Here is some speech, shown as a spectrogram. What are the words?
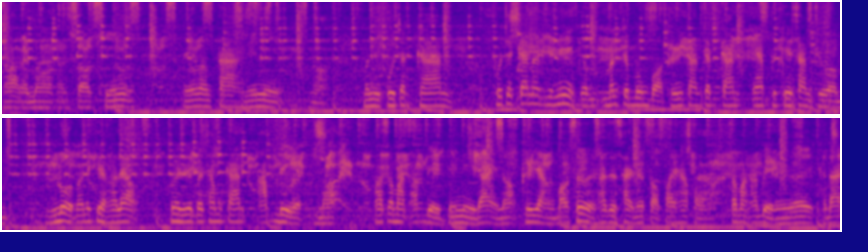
เนาะแล้วมาทางซอคิงอะไรต่างๆนี่นี่เนาะมันมีผู้จัดการ ผู้จัดการในที่นี่ก็มันจะบ่งบอกถึงการจัดการแอปพลิเคชันเที่ว่าโหลดมาในเครื่องเขาแล้ว เพื่อจะไปทำการอัปเดตเนาะเราสามารถอัปเดตนี่นี่ได้เนาะคืออย่างเบราว์เซอร์ถ้าจะใช้ในต่อไปครับก็สามารถอัปเดตเลยก็ได้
